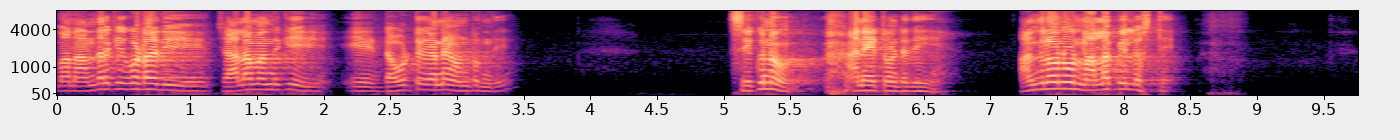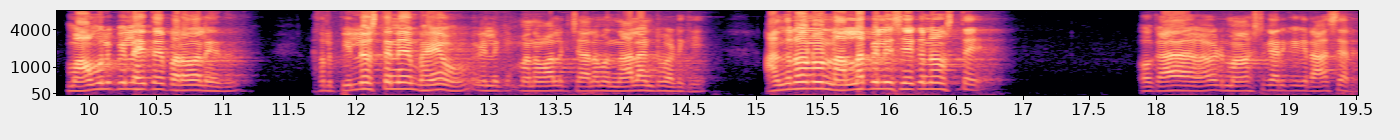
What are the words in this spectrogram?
మన అందరికీ కూడా అది చాలామందికి ఈ డౌట్గానే ఉంటుంది. శకునం అనేటువంటిది అందులోనూ నల్ల పిల్లి వస్తాయి మామూలు పిల్లి అయితే పర్వాలేదు. అసలు పిల్లి వస్తేనే భయం వీళ్ళకి మన వాళ్ళకి చాలామంది నాలాంటి వాడికి అందులోనూ నల్ల పిల్లి శకునం వస్తే. ఒక ఆవిడ మాస్టర్ గారికి రాశారు.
